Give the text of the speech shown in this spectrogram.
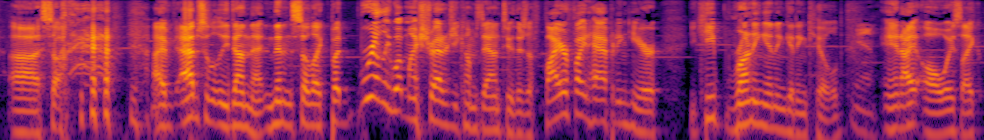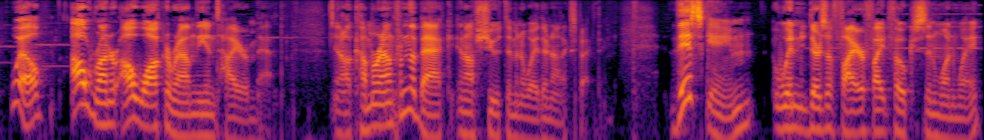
uh, so I've absolutely done that. And then so like, but really, what my strategy comes down to: there's a firefight happening here. You keep running in and getting killed, Yeah. and I always like, well, I'll run or I'll walk around the entire map, and I'll come around from the back and I'll shoot them in a way they're not expecting. This game, when there's a firefight focused in one way,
